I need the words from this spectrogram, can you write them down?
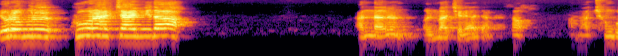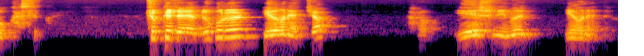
여러분을 구원할 자입니다. 안나는 얼마 지나지 않아서 아마 천국 갔을 거예요. 죽기 전에 누구를 예언했죠? 바로 예수님을 거예요.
